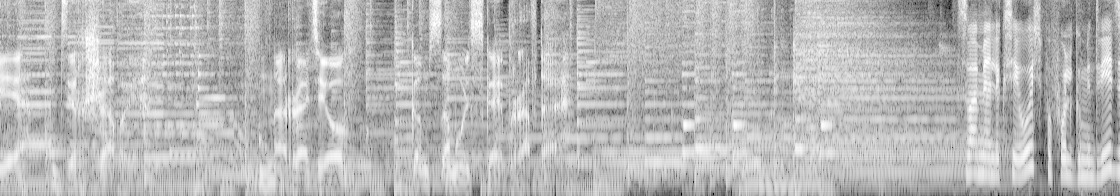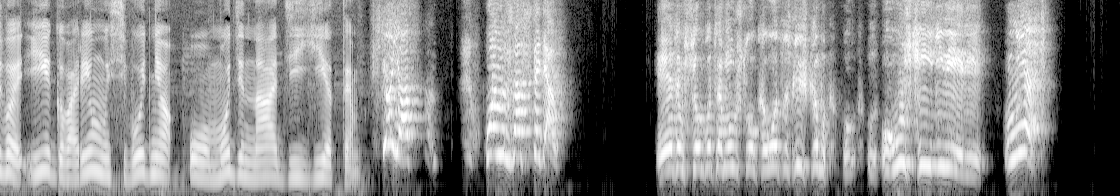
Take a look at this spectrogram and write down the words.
Две державы. На радио Комсомольская правда. С вами Алексей Осипов, Ольга Медведева, и говорим мы сегодня о моде на диеты. Все ясно. Он застрял. Это все потому, что у кого-то слишком узкие двери. Нет.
